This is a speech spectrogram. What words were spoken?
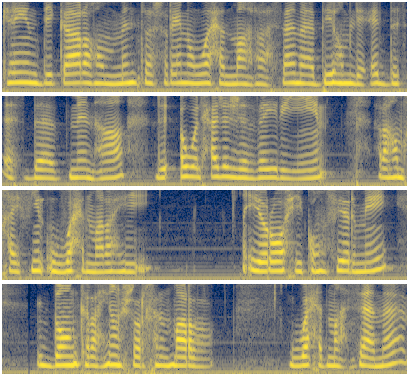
كاين des cas راهم منتشرين وواحد ما راه سامع بيهم لعدة أسباب منها أول حاجة الجزائريين راهم خايفين وواحد ما راهي يروح يconfirmer. donc راه ينشر في المرض واحد ما سامع.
